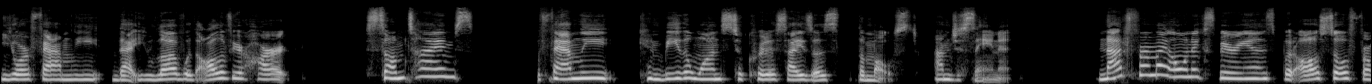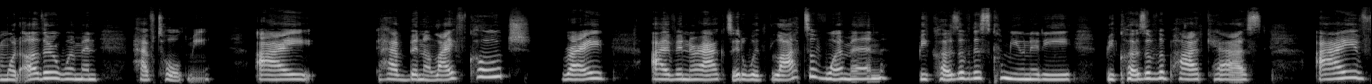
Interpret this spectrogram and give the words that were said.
your family that you love with all of your heart, sometimes family can be the ones to criticize us the most. I'm just saying it. Not from my own experience, but also from what other women have told me. I have been a life coach, right? I've interacted with lots of women because of this community, because of the podcast. I've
